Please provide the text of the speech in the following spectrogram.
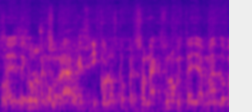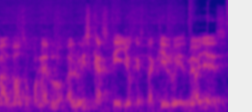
O sea, yo tengo personajes comprados. y conozco personajes. Uno me está llamando, más, vamos a ponerlo. A Luis Castillo, que está aquí. Luis, ¿me oyes?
